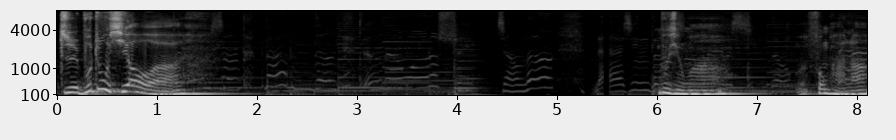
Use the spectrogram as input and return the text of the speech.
止不住笑啊！不行吗？我封盘了，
